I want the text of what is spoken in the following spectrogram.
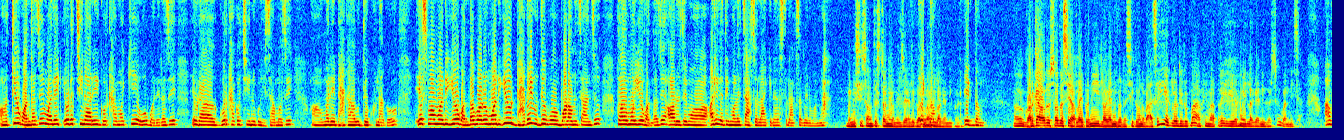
त्योभन्दा चाहिँ मैले एउटा चिनारी गोर्खामा के हो भनेर चाहिँ एउटा गोर्खाको चिनुको हिसाबमा चाहिँ मैले ढाका उद्योग खुलाएको हो। यसमा मैले योभन्दा बरु मैले यो ढाकै उद्योग बढाउन चाहन्छु तर म योभन्दा चाहिँ अरू चाहिँ म अलिकति मलाई चासो लागेन जस्तो लाग्छ मेरो मनमा। भनेपछि सन्तुष्ट नै हुनुहुन्छ एकदम। घरका अरू सदस्यहरूलाई पनि लगानी गर्न सिकाउनु भएको छ कि एकलौटी रूपमा? आफै मात्रै मै लगानी गर्छु भन्ने छ। अब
